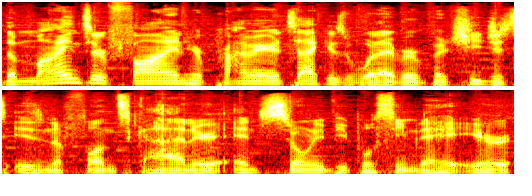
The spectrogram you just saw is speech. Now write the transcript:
The mines are fine. Her primary attack is whatever, but she just isn't a fun Skylander, and so many people seem to hate her.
